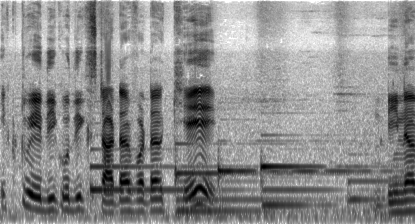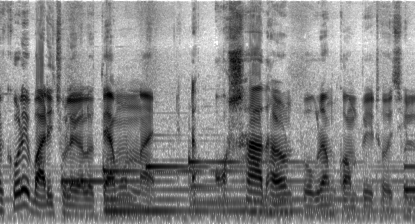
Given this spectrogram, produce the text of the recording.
একটু এদিক ওদিক স্টার্টার ফাটার খেয়ে ডিনার করে বাড়ি চলে গেল। তেমন নয়, একটা অসাধারণ প্রোগ্রাম কমপ্লিট হয়েছিল।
